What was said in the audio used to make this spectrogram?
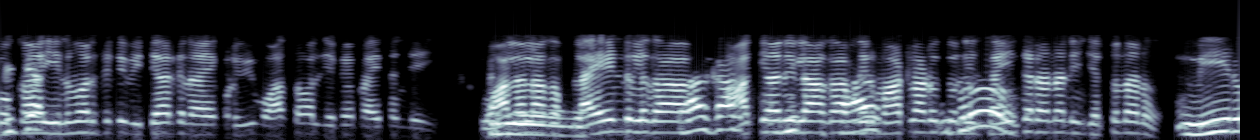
ఒక యూనివర్సిటీ విద్యార్థి నాయకుడివి వాస్తవాలు చెప్పే ప్రయత్నం చేయి వాళ్ళలాగా బ్లైండ్ లుగా కాదు, కాదు. ఆజ్ఞాని లాగా. మీరు మాట్లాడొద్దు నేను ఇప్పుడు- సహించనన్నా నేను చెప్తున్నాను మీరు.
